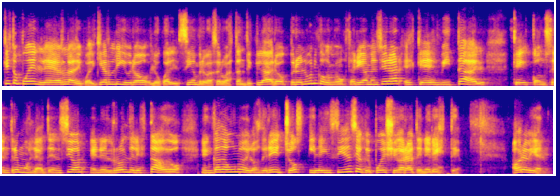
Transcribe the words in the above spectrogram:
que esto pueden leerla de cualquier libro, lo cual siempre va a ser bastante claro, pero lo único que me gustaría mencionar es que es vital que concentremos la atención en el rol del Estado en cada uno de los derechos y la incidencia que puede llegar a tener este. Ahora bien,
